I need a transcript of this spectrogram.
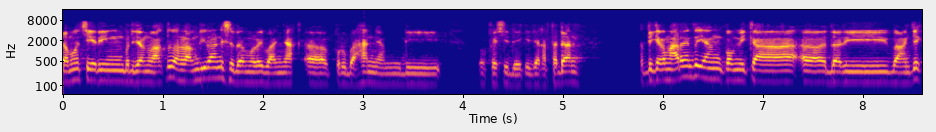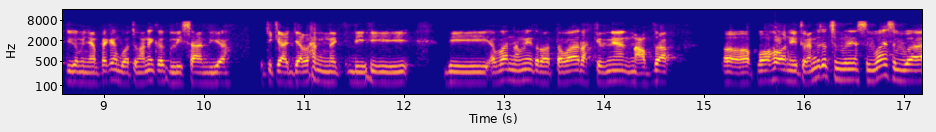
Namun seiring berjalan waktu, alhamdulillah ini sudah mulai banyak uh, perubahan yang di Provinsi DKI Jakarta. Dan ketika kemarin tuh yang komika dari Bang Jack juga menyampaikan buat tuangannya kegelisahan dia ketika jalan di di apa namanya trotoar akhirnya nabrak uh, pohon itu. Kan itu kan sebenarnya semua sebuah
